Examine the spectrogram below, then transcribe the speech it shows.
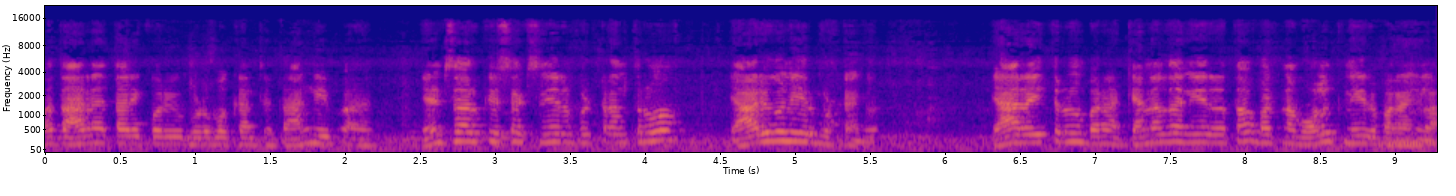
ಮತ್ತೆ ಆರನೇ ತಾರೀಕುವರೆಗೂ ಬಿಡ್ಬೇಕಂತಿತ್ತು. ಹಂಗ ಎಂಟ್ ಸಾವಿರ ಕ್ಯೂಸೆಕ್ಸ್ ನೀರು ಬಿಟ್ರಂತ್ರು ಯಾರಿಗೂ ನೀರ್ ಮುಟ್ಟಂಗ ಯಾರ ರೈತರು ಬರ, ಕೆನಲ್ದ ನೀರ್ ಇರ್ತಾವ, ಬಟ್ ನಮ್ ಹೊಲಕ್ ನೀರ್ ಬರಂಗಿಲ್ಲ?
